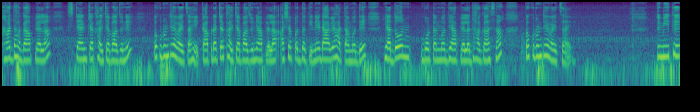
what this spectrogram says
हा धागा आपल्याला स्टँडच्या खालच्या बाजूने पकडून ठेवायचं आहे. कापडाच्या खालच्या बाजूने आपल्याला अशा पद्धतीने डाव्या हातामध्ये ह्या दोन बोटांमध्ये आपल्याला धागा असा पकडून ठेवायचा आहे. तुम्ही इथे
